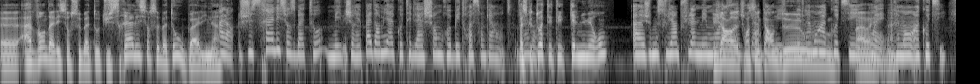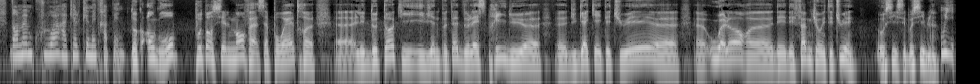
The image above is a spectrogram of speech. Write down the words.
euh, avant d'aller sur ce bateau, tu serais allé sur ce bateau ou pas, Alina? Alors, je serais allée sur ce bateau, mais j'aurais pas dormi à côté de la chambre B340. Parce que toi, t'étais quel numéro Euh, je me souviens plus là de mémoire. Genre, ça, euh, je regarde, 342 mais, mais vraiment à côté. Ah ouais, ouais, ouais. vraiment à côté. Dans le même couloir, à quelques mètres à peine. Donc en gros, potentiellement, enfin, ça pourrait être euh, les deux tocs, ils, ils viennent peut-être de l'esprit du euh, euh, du gars qui a été tué, ou alors des, des femmes qui ont été tuées. Aussi, c'est possible. Oui.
